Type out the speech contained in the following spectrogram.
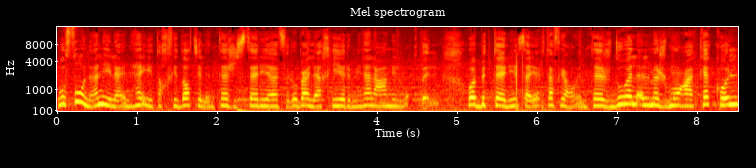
وصولا إلى إنهاء تخفيضات الإنتاج السارية في الربع الأخير من العام المقبل. وبالتالي سيرتفع إنتاج دول المجموعة ككل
